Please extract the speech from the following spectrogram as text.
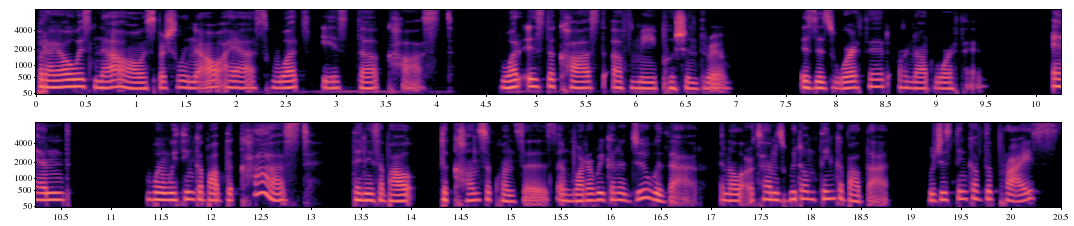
but i always now especially now i ask what is the cost? What is the cost of me pushing through? Is this worth it or not worth it? And when we think about the cost, then it's about the consequences and what are we going to do with that? And a lot of times we don't think about that. We just think of the price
